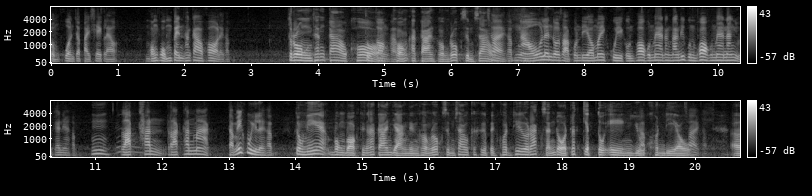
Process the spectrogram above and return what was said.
สมควรจะไปเช็คแล้ว ของผมเป็นทั้ง 9 ข้อเลยครับ ตรงทั้ง 9 ข้อถูกต้องครับ ของอาการของโรคซึมเศร้าใช่ครับเหงาเล่นโทรศัพท์คนเดียวไม่คุยกับคุณพ่อคุณแม่ทั้งๆที่คุณพ่อคุณแม่นั่งอยู่แค่เนี้ยครับอืม รักท่านรักท่านมาก แต่ไม่คุยเลยครับ ตรงนี้บ่งบอกถึงอาการอย่างหนึ่งของโรคซึมเศร้าก็คือเป็นคนที่รักสันโดษและเก็บตัวเองอยู่ครับคนเดียวใช่ครับ เอ่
